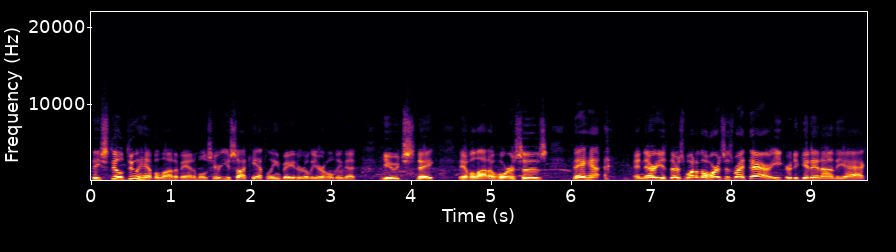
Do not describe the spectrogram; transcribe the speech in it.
They still do have a lot of animals here. You saw Kathleen Bate earlier holding that huge snake. They have a lot of horses. They have, and there he is. There's one of the horses right there, eager to get in on the act.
